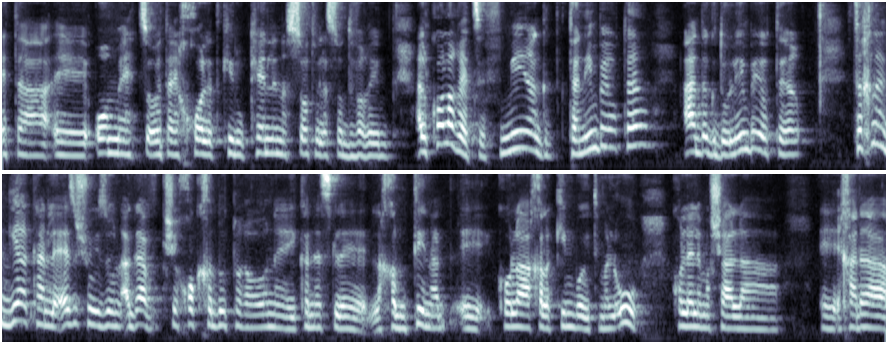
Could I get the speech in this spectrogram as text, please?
את האומץ או את היכולת כאילו כן לנסות ולעשות דברים, על כל הרצף, מהקטנים ביותר עד הגדולים ביותר. צריך להגיע כאן לאיזשהו איזון. אגב, כשחוק חדלות פירעון אה, ייכנס לחלוטין, אה, כל החלקים בו יתמלאו, כולל למשל אחד ה,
